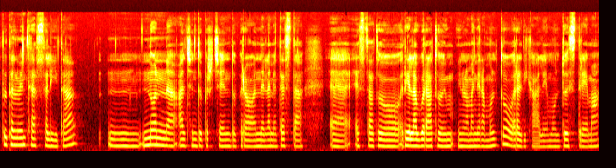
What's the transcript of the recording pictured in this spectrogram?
totalmente assalita, mm, non al 100%, però nella mia testa eh, è stato rielaborato in, in, una maniera molto radicale, molto estrema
